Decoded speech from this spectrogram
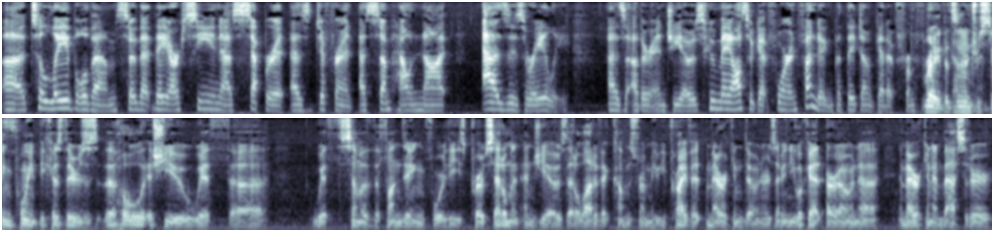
uh, to label them so that they are seen as separate, as different, as somehow not as Israeli as other NGOs who may also get foreign funding, but they don't get it from right. That's an interesting point because there's the whole issue with uh, with some of the funding for these pro settlement NGOs that a lot of it comes from maybe private American donors. I mean, you look at our own uh, American ambassador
